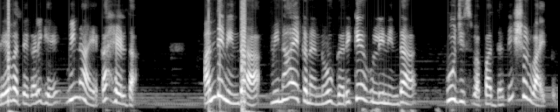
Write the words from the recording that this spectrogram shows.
ದೇವತೆಗಳಿಗೆ ವಿನಾಯಕ ಹೇಳ್ದ. ಅಂದಿನಿಂದ ವಿನಾಯಕನನ್ನು ಗರಿಕೆ ಹುಲ್ಲಿನಿಂದ ಪೂಜಿಸುವ ಪದ್ಧತಿ ಶುರುವಾಯಿತು.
